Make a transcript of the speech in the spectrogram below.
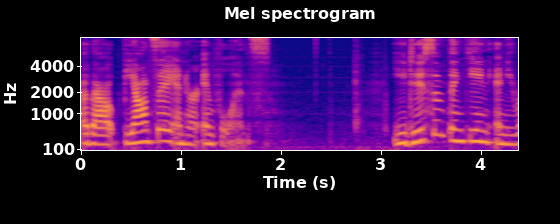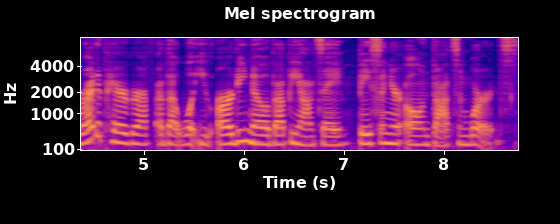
about Beyonce and her influence. You do some thinking and you write a paragraph about what you already know about Beyonce based on your own thoughts and words.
